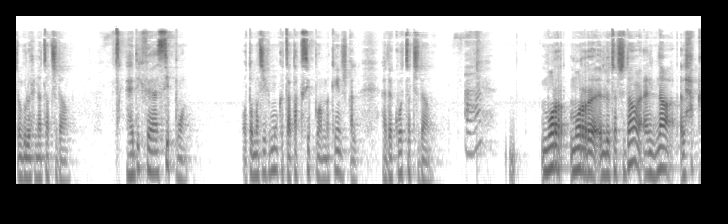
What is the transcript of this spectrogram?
تنقولوا حنا touchdown هذيك فيها 6 points automatiquement كتعطيك 6 points ما كاينش قل هذاك هو ال touchdown آه مور مور le touchdown عندنا الحق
